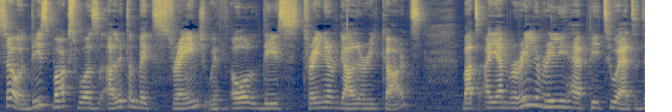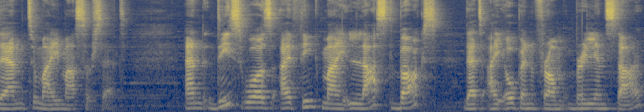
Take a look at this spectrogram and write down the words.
So this box was a little bit strange with all these trainer gallery cards, but I am really really happy to add them to my master set. And this was I think my last box that I opened from Brilliant Star.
